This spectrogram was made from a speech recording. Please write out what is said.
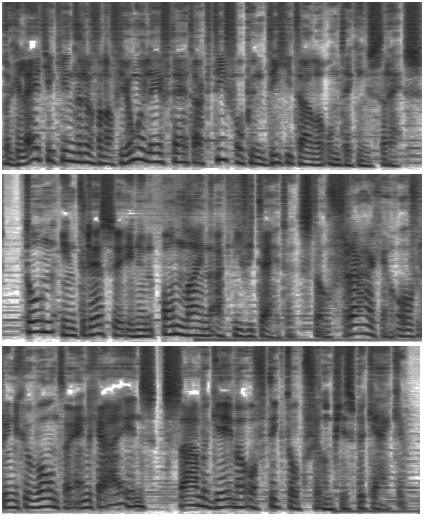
Begeleid je kinderen vanaf jonge leeftijd actief op hun digitale ontdekkingsreis. Toon interesse in hun online activiteiten. Stel vragen over hun gewoonten en ga eens samen gamen of TikTok-filmpjes bekijken.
